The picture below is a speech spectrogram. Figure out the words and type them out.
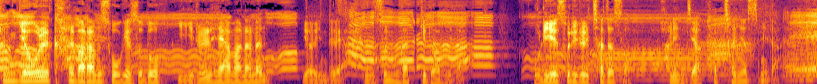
한겨울 칼바람 속에서도 일을 해야만 하는 여인들의 한숨 같기도 합니다. 우리의 소리를 찾아서 환인제약 협찬이었습니다. 에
